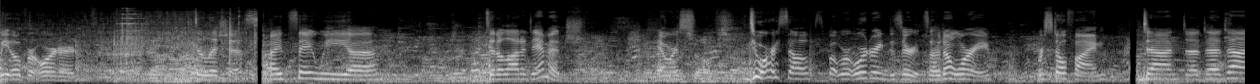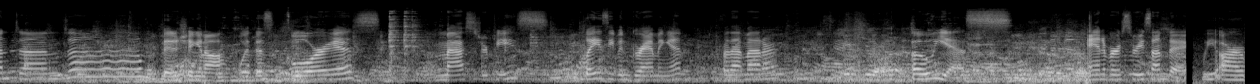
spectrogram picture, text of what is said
we over ordered. Delicious. I'd say we uh, did a lot of damage. And we're to ourselves, but we're ordering dessert, so don't worry. We're still fine. Dun dun dun dun dun dun. Finishing it off with this glorious masterpiece. Clay's even gramming it, for that matter. Oh yes, anniversary Sunday. We are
